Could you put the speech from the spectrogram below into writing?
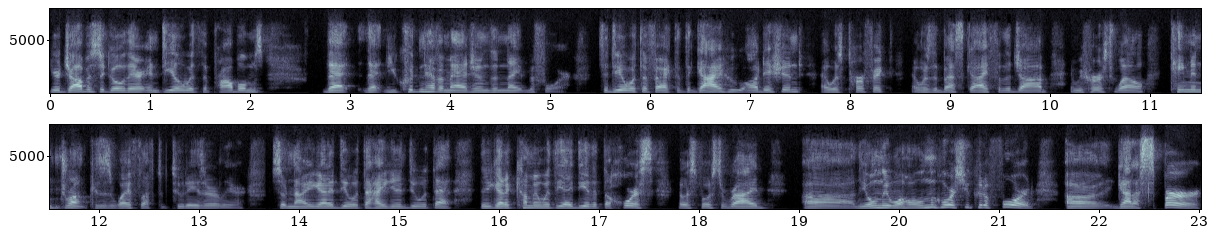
Your job is to go there and deal with the problems that that you couldn't have imagined the night before to deal with the fact that the guy who auditioned and was perfect and was the best guy for the job and rehearsed well came in drunk because his wife left him two days earlier. So now you got to deal with that. How are you going to deal with that? Then you got to come in with the idea that the horse that was supposed to ride, uh, the only one, only horse you could afford, uh, got a spur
